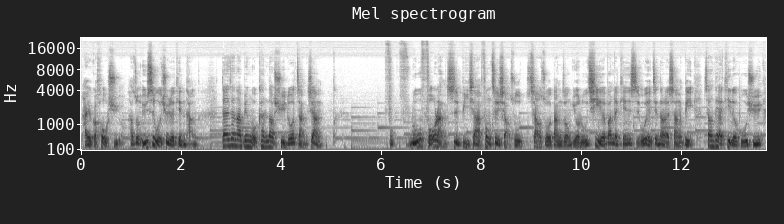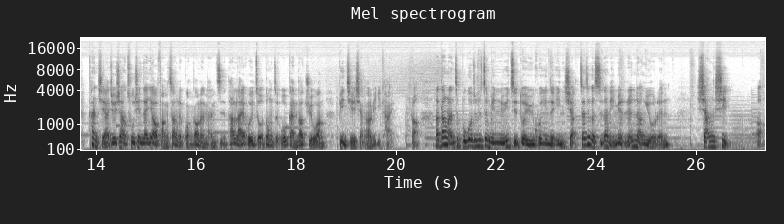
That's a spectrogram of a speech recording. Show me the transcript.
还有个后续哦。他说：“于是我去了天堂，但是在那边我看到许多长相。”如佛朗士笔下讽刺小说小说当中有如企鹅般的天使，我也见到了上帝。上帝还剃了胡须，看起来就像出现在药房上的广告的男子。他来回走动着，我感到绝望，并且想要离开。啊，那当然，这不过就是这名女子对于婚姻的印象。在这个时代里面，仍然有人相信，啊，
